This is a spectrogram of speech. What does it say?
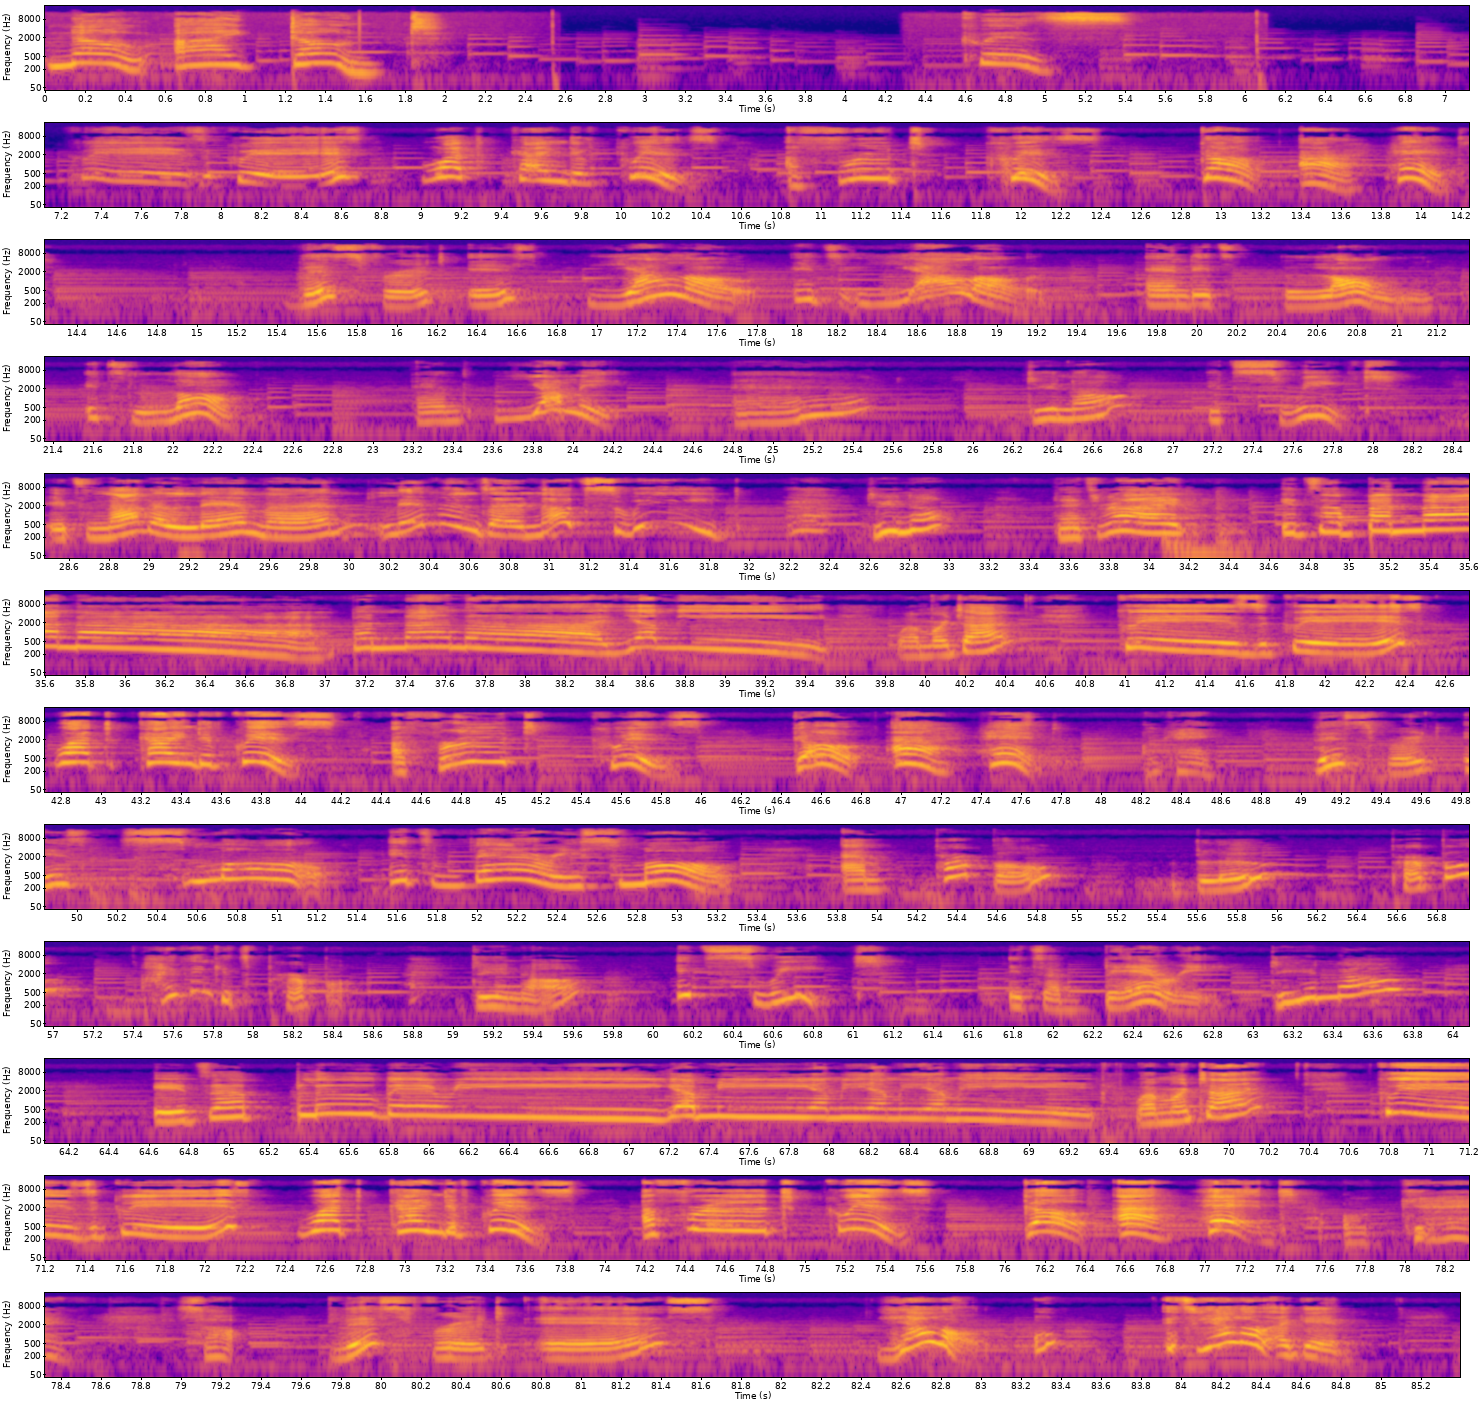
No, I don't. Quiz. Quiz, quiz. What kind of quiz? A fruit quiz. Go ahead. This fruit is yellow. It's yellow. And it's long. It's long. And yummy. And do you know? It's sweet. It's not a lemon. Lemons are not sweet. Do you know? That's right. It's a banana. Banana. Yummy. One more time. Quiz, quiz. What kind of quiz? A fruit quiz. Go ahead. Okay. This fruit is small. It's very small. And purple, blue, purple? I think it's purple. Do you know? It's sweet. It's a berry. Do you know? It's a blueberry. Yummy, yummy, yummy, yummy. One more time. Quiz, quiz. What kind of quiz? A fruit quiz. Go ahead. Okay. So this fruit is yellow. Oh, it's yellow again.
